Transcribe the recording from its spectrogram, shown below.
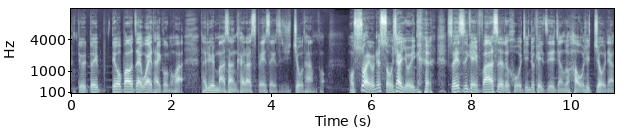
丢丢丢包在外太空的话，他就会马上开他 SpaceX 去救他。哦，好帅！我觉得手下有一个 随时可以发射的火箭，就可以直接讲说好，我去救这样。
